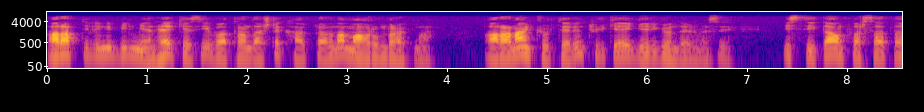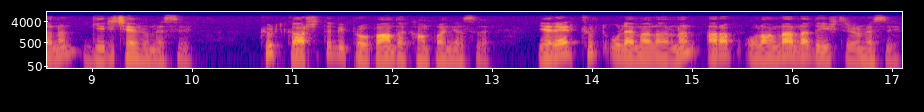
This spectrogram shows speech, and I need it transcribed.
Arap dilini bilmeyen herkesi vatandaşlık haklarından mahrum bırakma, aranan Kürtlerin Türkiye'ye geri gönderilmesi, istihdam fırsatlarının geri çevrilmesi, Kürt karşıtı bir propaganda kampanyası, yerel Kürt ulemalarının Arap olanlarla değiştirilmesi,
